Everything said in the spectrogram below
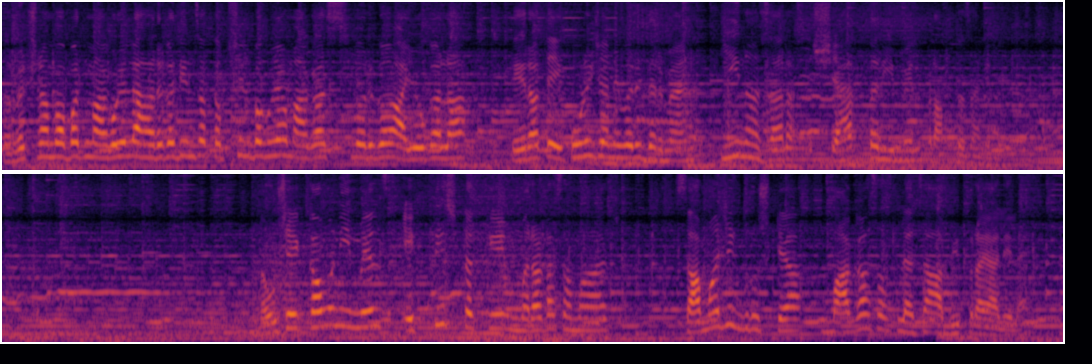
सर्वेक्षणाबाबत मागवलेल्या हरकतींचा तपशील बघूया. मागासवर्ग आयोगाला तेरा ते एकोणीस जानेवारी दरम्यान तीन हजार शहात्तर ईमेल प्राप्त झालेले आहेत. नऊशे एकावन्न ईमेल्स एकतीस टक्के मराठा समाज सामाजिक दृष्ट्या मागास असल्याचा अभिप्राय आलेला आहे.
